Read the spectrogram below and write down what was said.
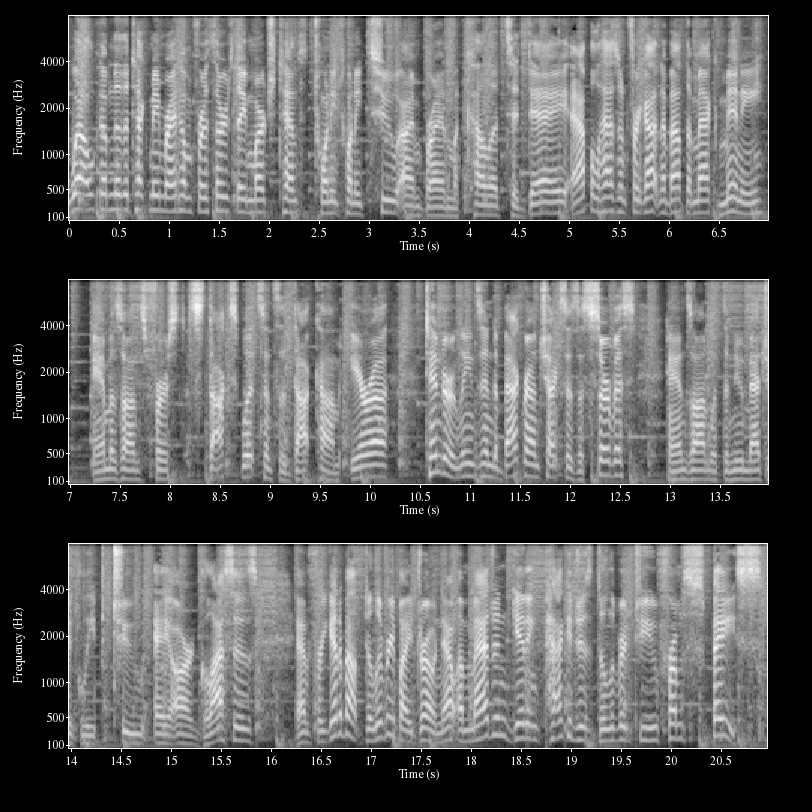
Welcome to the Techmeme Ride Home for Thursday, March 10th, 2022. I'm Brian McCullough. Today, Apple hasn't forgotten about the Mac Mini, Amazon's first stock split since the dot com era. Tinder leans into background checks as a service, hands on with the new Magic Leap 2 AR glasses. And forget about delivery by drone. Now imagine getting packages delivered to you from space.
